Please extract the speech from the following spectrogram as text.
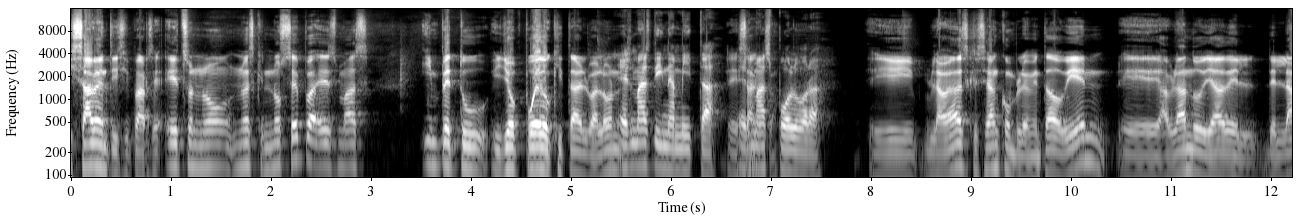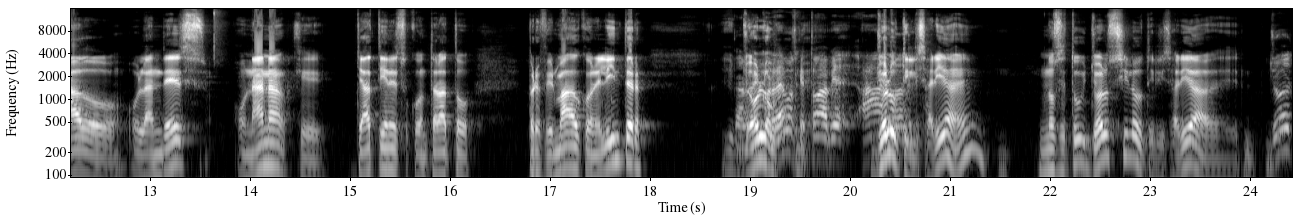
sabe anticiparse. Edson no, no es que no sepa, es más ímpetu y yo puedo quitar el balón. Es más dinamita, es más pólvora. Y la verdad es que se han complementado bien. Eh, hablando ya del, lado holandés, Onana, que ya tiene su contrato prefirmado con el Inter. yo lo, que todavía... Ah, yo lo utilizaría, ¿eh? No sé tú, yo sí lo utilizaría. Eh. Yo,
